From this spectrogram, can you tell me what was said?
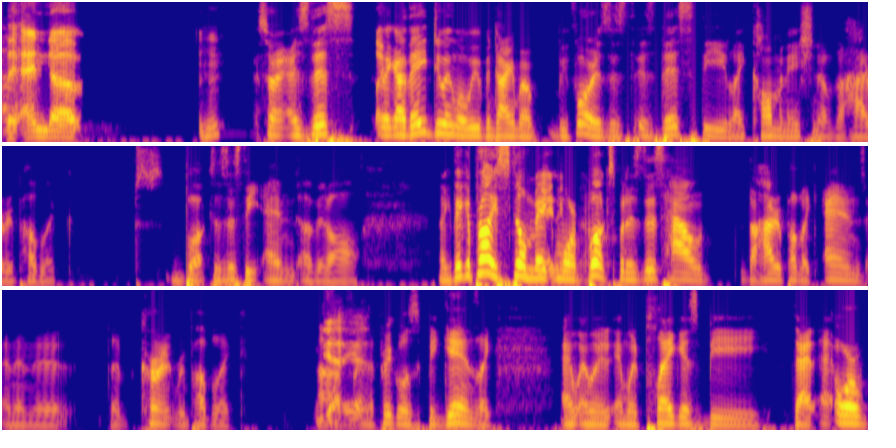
I, The end of So is this Like- like, are they doing what we've been talking about before? Is this is this the like culmination of the High Republic books? Is this the end of it all? Like they could probably still make more no. books, but is this how the High Republic ends and then the the current Republic, uh, Yeah, yeah. and the prequels begins? Like, and and would, and would Plagueis be that, or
